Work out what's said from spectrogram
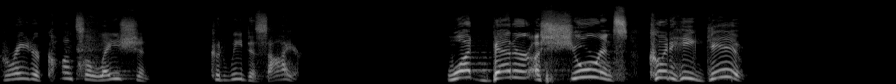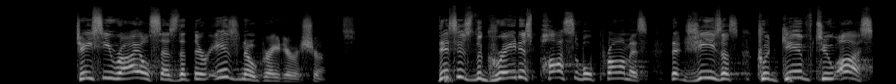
greater consolation could we desire? What better assurance could He give? J.C. Ryle says that there is no greater assurance. This is the greatest possible promise that Jesus could give to us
